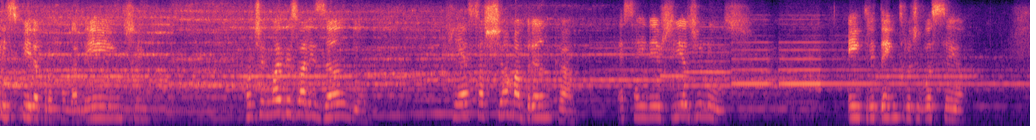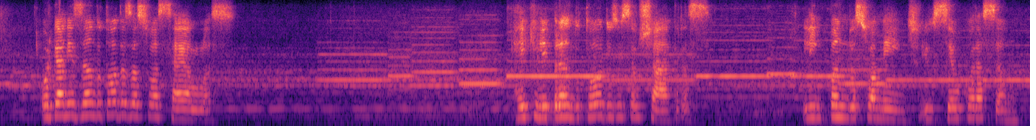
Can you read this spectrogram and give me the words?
Respira profundamente. Continue visualizando que essa chama branca, essa energia de luz, entre dentro de você, organizando todas as suas células, reequilibrando todos os seus chakras, limpando a sua mente e o seu coração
